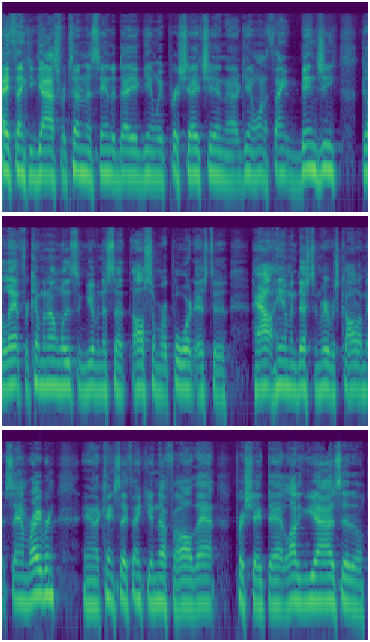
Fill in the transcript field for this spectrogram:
Hey, thank you guys for tuning us in today. Again, we appreciate you. And uh, again, I want to thank Benji Gullett for coming on with us and giving us that awesome report as to how him and Dustin Rivers called him at Sam Rayburn. And I can't say thank you enough for all that. Appreciate that. A lot of you guys that'll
